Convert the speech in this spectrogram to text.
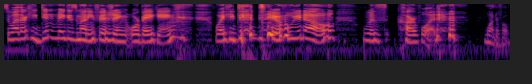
So whether he didn't make his money fishing or baking, what he did do, we know, was carve wood. Wonderful.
